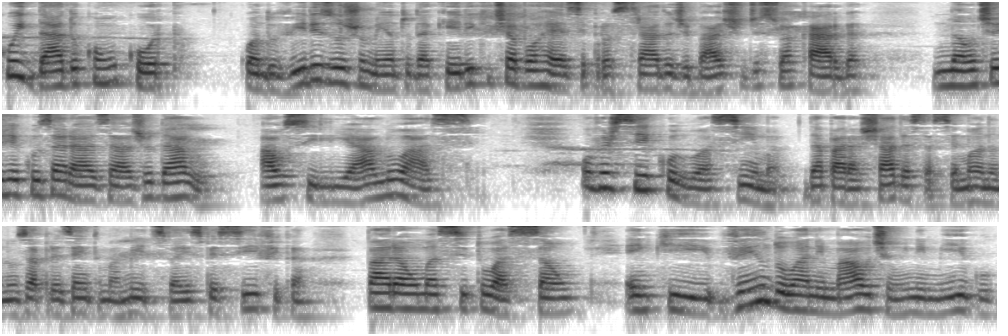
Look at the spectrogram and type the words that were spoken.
Cuidado com o corpo. Quando vires o jumento daquele que te aborrece prostrado debaixo de sua carga, não te recusarás a ajudá-lo auxiliá-lo-ás. O versículo acima da Paraxá desta semana nos apresenta uma mitzvah específica para uma situação em que, vendo o animal de um inimigo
